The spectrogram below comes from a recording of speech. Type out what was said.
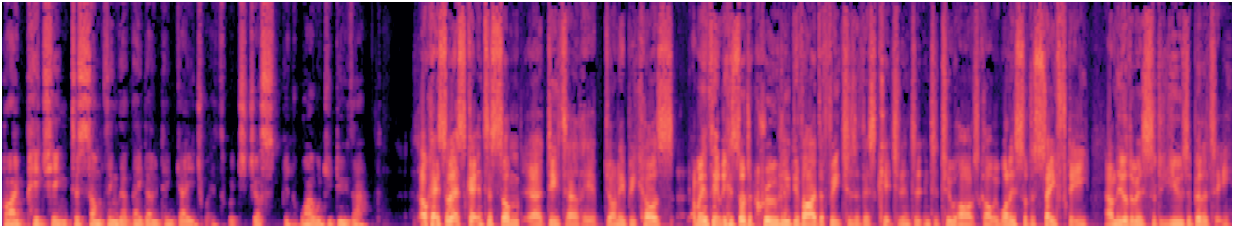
by pitching to something that they don't engage with, which just, you know, why would you do that? Okay, so let's get into some uh, detail here, Johnny, because I mean, I think we can sort of crudely divide the features of this kitchen into, into two halves, can't we? One is sort of safety, and the other is sort of usability.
